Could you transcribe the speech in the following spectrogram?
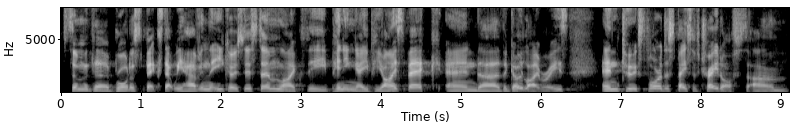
some of the broader specs that we have in the ecosystem, like the pinning API spec and uh, the Go libraries, and to explore the space of trade-offs. Um,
